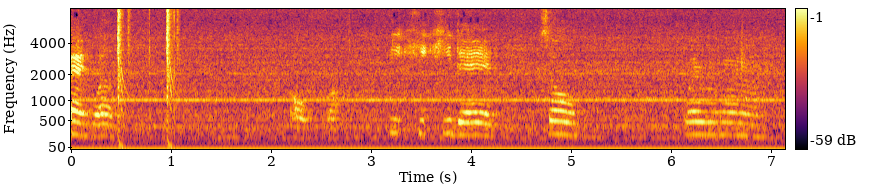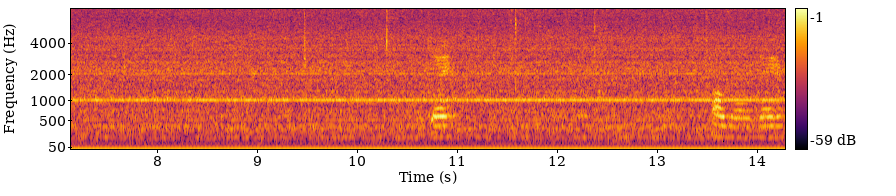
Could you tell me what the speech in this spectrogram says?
Okay, well. Oh, fuck. He, he, he did. So, where we're gonna... Okay. Call the elevator.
